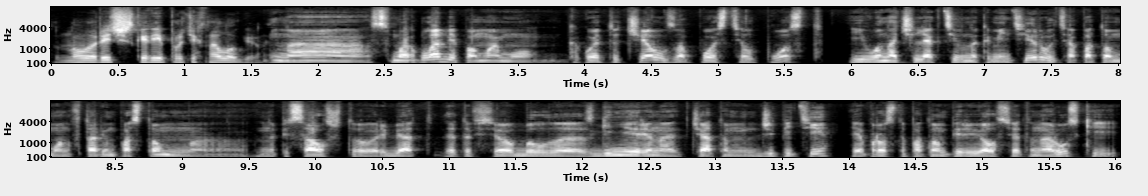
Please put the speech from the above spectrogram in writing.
Но речь скорее про технологию. На Smart Lab, по-моему, какой-то чел запостил пост его начали активно комментировать, а потом он вторым постом э, написал, что, ребят, это все было сгенерено чатом GPT, я просто потом перевел все это на русский,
